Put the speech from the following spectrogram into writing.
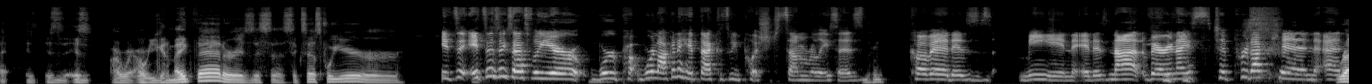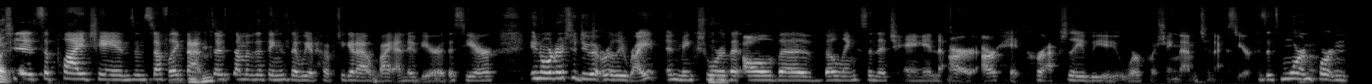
Uh, is is, is are, we, are you going to make that, or is this a successful year? Or it's a, it's a successful year. We're we're not going to hit that because we pushed some releases. Mm-hmm. COVID is mean. It is not very nice to production and right. to supply chains and stuff like that. Mm-hmm. So some of the things that we had hoped to get out by end of year this year, in order to do it really right and make sure mm-hmm. that all the the links in the chain are are hit correctly, we were pushing them to next year because it's more important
